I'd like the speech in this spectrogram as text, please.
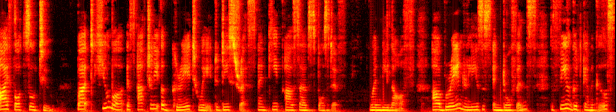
I thought so too. But humor is actually a great way to de stress and keep ourselves positive. When we laugh, our brain releases endorphins, the feel good chemicals,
